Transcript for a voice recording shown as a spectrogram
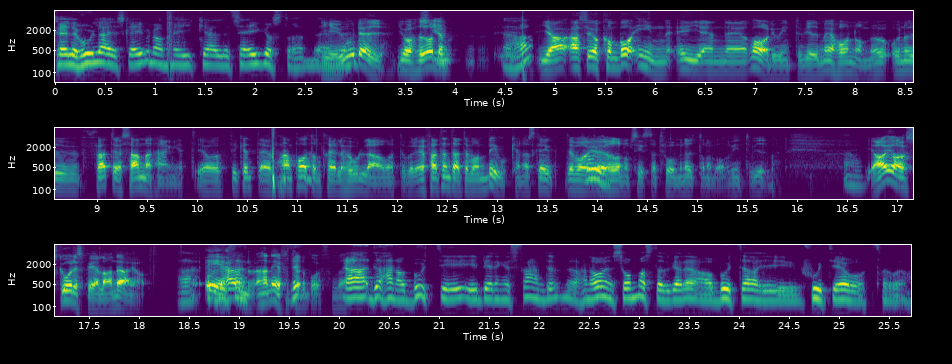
Trellehulla är skriven av Mikael Segerström. Jo du, jag hörde. Jaha. Ja, alltså jag kom bara in i en eh, radiointervju med honom och, nu fattar jag sammanhanget. Jag fick inte, han pratade om Trellehulla och att det var, jag fattade inte att det var en bok han hade skrivit. Det var ju, jag hörde de sista två minuterna bara av intervjun. Ja, ja, skådespelaren där ja. Ja, Är han, han är från Trelleborg från början? Ja, han har bott i, i Beddingestrand. Han har en sommarstuga där och har bott där i 70 år tror jag.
